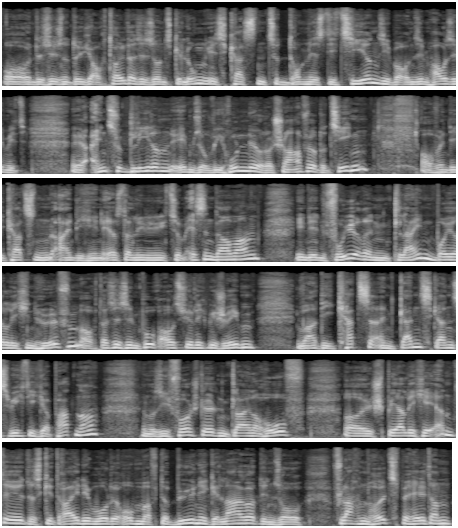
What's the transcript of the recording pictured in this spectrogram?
und es ist natürlich auch toll, dass es uns gelungen ist, Katzen zu domestizieren, sie bei uns im Hause mit äh, einzugliedern, ebenso wie Hunde oder Schafe oder Ziegen, auch wenn die Katzen eigentlich in erster Linie nicht zum Essen da waren. In den früheren kleinbäuerlichen Höfen, auch das ist im Buch ausführlich beschrieben, war die Katze ein ganz, ganz wichtiger Partner. Wenn man sich vorstellt, ein kleiner Hof, äh, spärliche Ernte, das Getreide wurde oben auf der Bühne gelagert in so flachen Holzbehältern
